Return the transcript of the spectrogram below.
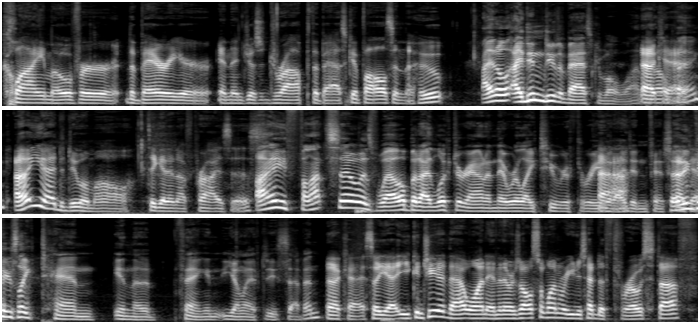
climb over the barrier and then just drop the basketballs in the hoop. I don't. I didn't do the basketball one. I don't Okay, think. I thought you had to do them all to get enough prizes. I thought so as well, but I looked around and there were like two or three that I Ah, didn't finish. I think there's like ten in the thing, and you only have to do seven. Okay, so yeah, you can cheat at that one, and then there was also one where you just had to throw stuff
